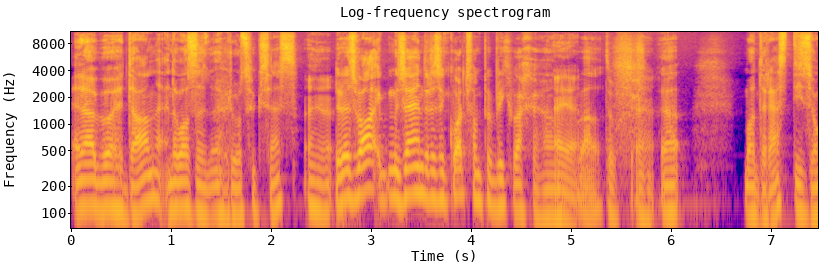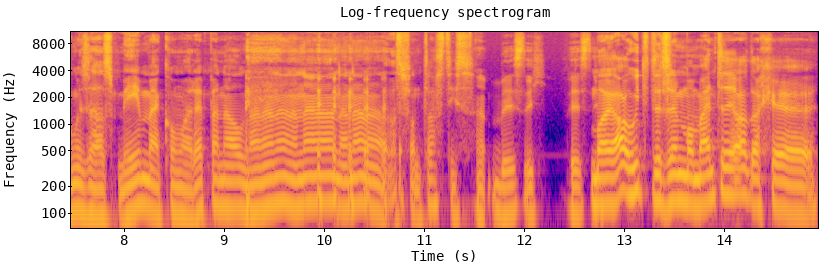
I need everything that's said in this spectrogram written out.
En dat hebben we gedaan en dat was een, een groot succes. Er is wel, ik moet zeggen, er is een kwart van het publiek weggegaan. Ah ja, wel. toch, ja. Ja. Maar de rest, die zongen zelfs mee met Kom maar rap en al. Na, na, na, na, na, na, na. Dat was fantastisch. Ja, beestig. beestig. Maar ja, goed, er zijn momenten ja, dat, je,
